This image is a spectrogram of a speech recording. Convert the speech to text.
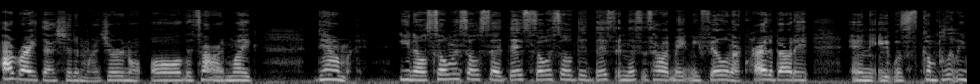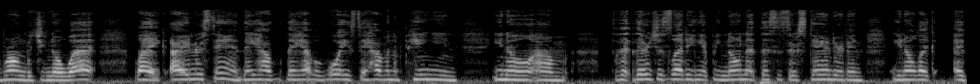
I write that shit in my journal all the time. Like, damn, you know, so and so said this, so and so did this, and this is how it made me feel, and I cried about it, and it was completely wrong. But you know what? Like, I understand they have they have a voice, they have an opinion. You know, um, that they're just letting it be known that this is their standard and you know like if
